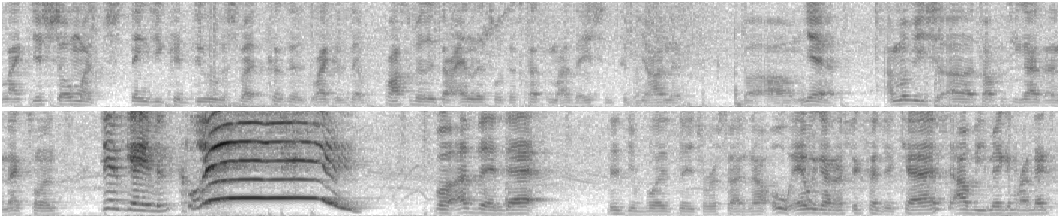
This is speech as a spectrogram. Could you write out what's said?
like just so much things you could do, because like the possibilities are endless with this customization. To be honest, but um, yeah, I'm gonna be uh, talking to you guys in the next one. This game is clean. But other than that, this is your boy Sage. We're signing out. Oh, and we got our 600 cash. I'll be making my next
